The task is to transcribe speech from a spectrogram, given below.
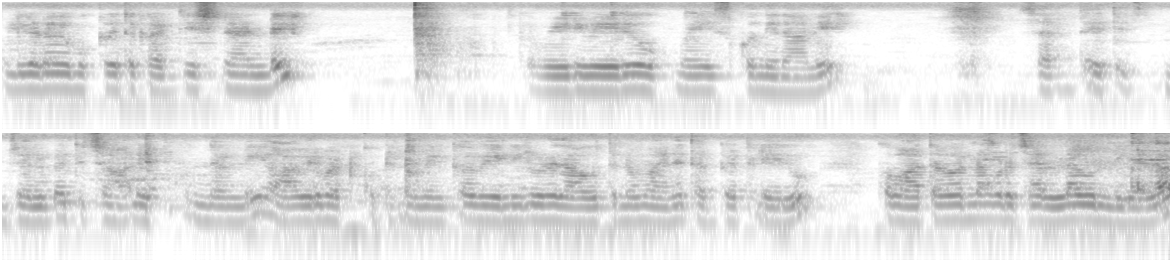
ఉల్లిగడ్డ ముక్కలు అయితే కట్ చేసిన అండి. వేడి వేడి ఉప్మా వేసుకొని తినాలి. సర్ది అయితే జలుబు అయితే చాలా ఎక్కువ ఉందండి. ఆవిరి పట్టుకుంటున్నాం. ఇంకా వేడి కూడా తాగుతున్నాం. ఆయన తగ్గట్లేదు. ఒక వాతావరణం కూడా చల్లగా ఉంది కదా.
